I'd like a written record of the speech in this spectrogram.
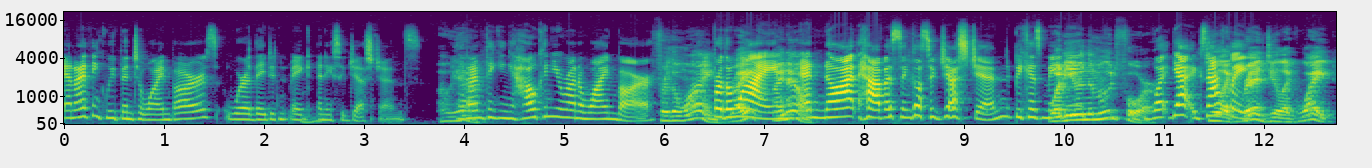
And I think we've been to wine bars where they didn't make mm-hmm. any suggestions. Oh yeah. And I'm thinking, how can you run a wine bar for the wine for the right? wine and not have a single suggestion? Because maybe what are you in the mood for? What? Yeah, exactly. Do you like red? Do you like white?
